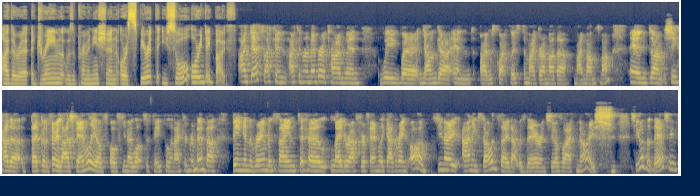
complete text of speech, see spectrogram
either a, a, dream that was a premonition or a spirit that you saw, or indeed both? I guess I can I can remember a time when we were younger and I was quite close to my grandmother, my mum's mum, and um, she had a they've got a very large family of of you know lots of people, and I can remember being in the room and saying to her later after a family gathering, "Oh, you know Auntie so and so that was there," and she was like, "No, she, she wasn't there. She's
